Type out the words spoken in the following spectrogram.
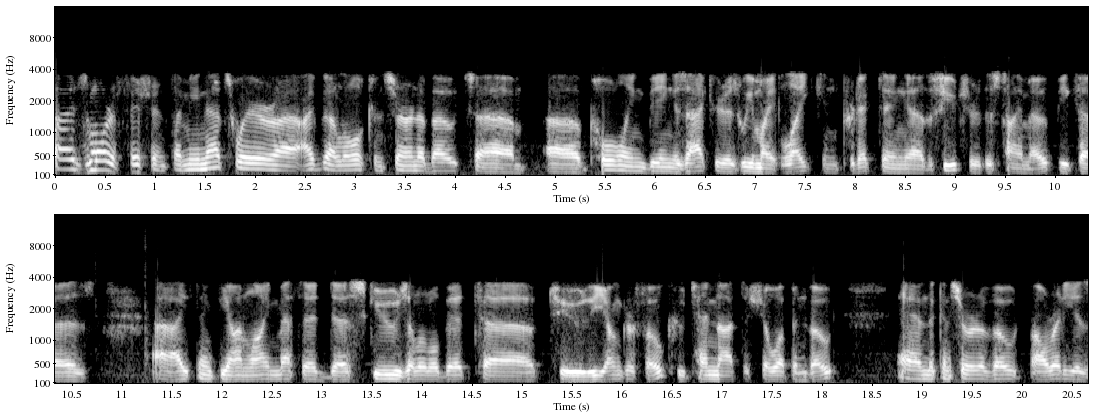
Uh, it's more efficient. I mean, that's where uh, I've got a little concern about um, uh, polling being as accurate as we might like in predicting uh, the future this time out, because I think the online method skews a little bit to the younger folk who tend not to show up and vote and the conservative vote already is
